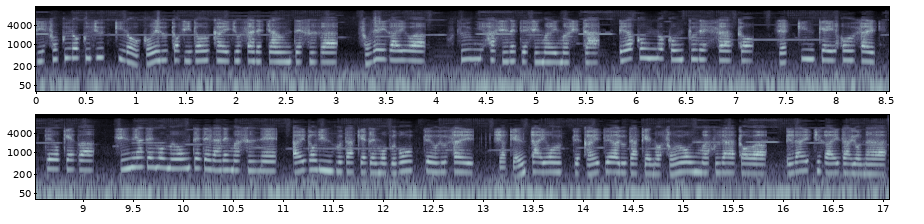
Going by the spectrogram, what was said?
時速60キロを超えると自動解除されちゃうんですが、それ以外は、普通に走れてしまいました。エアコンのコンプレッサーと、接近警報さえ切っておけば、深夜でも無音で出られますね。アイドリングだけでもブボーってうるさい、車検対応って書いてあるだけの騒音マフラーとは、えらい違いだよな。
